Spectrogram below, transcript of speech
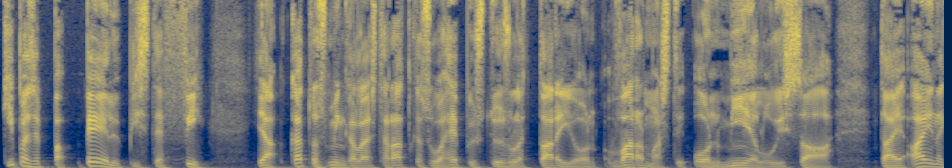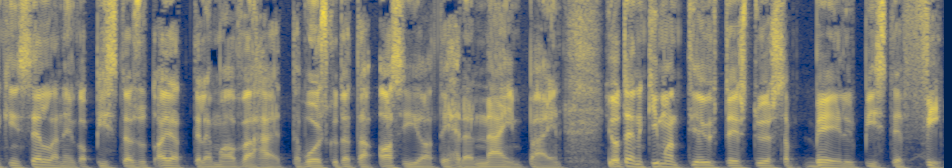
kipasepa peely.fi ja katos minkälaista ratkaisua he pystyy sulle tarjoon. Varmasti on mieluisaa. Tai ainakin sellainen, joka pistää sut ajattelemaan vähän, että voisiko tätä asiaa tehdä näin päin. Joten kimanttia yhteistyössä peely.fi.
